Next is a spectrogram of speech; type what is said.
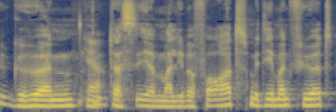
gehören, ja. das ihr mal lieber vor Ort mit jemand führt.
